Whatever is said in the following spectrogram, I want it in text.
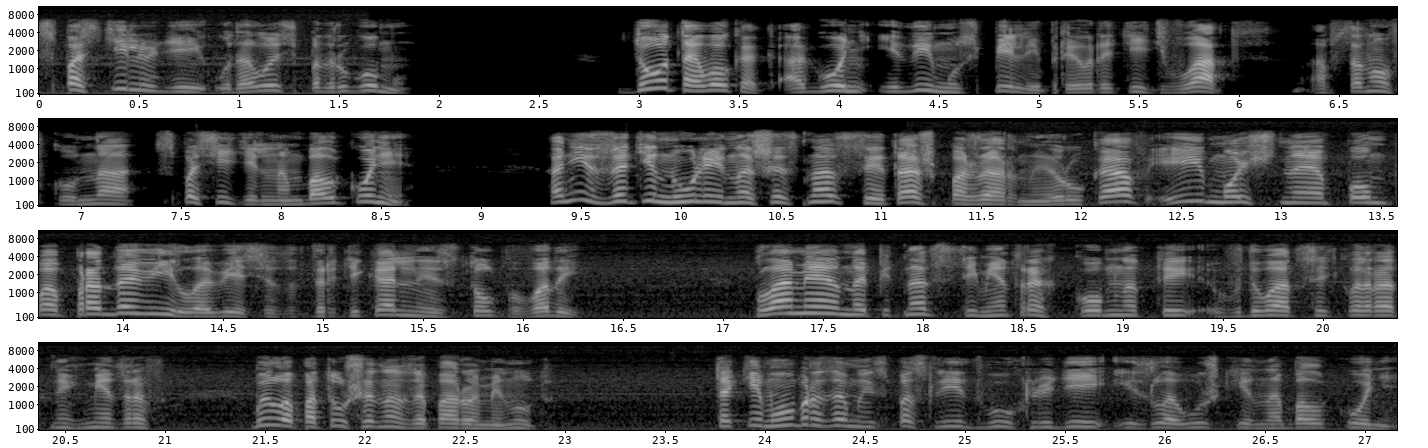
Спасти людей удалось по-другому. До того, как огонь и дым успели превратить в ад обстановку на спасительном балконе, они затянули на шестнадцатый этаж пожарный рукав, и мощная помпа продавила весь этот вертикальный столб воды. Пламя на 15 метрах комнаты в 20 квадратных метров – было потушено за пару минут. Таким образом и спасли двух людей из ловушки на балконе.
